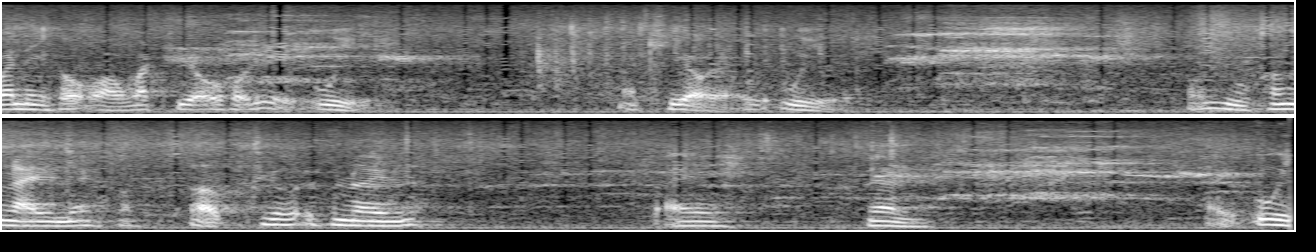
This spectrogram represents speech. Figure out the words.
วันนี้เขาออกมาเที่ยวเขาดิอุ้ย มาเที่ยวไอ้อุ้ยเขาอยู่ข้างในเนี่ยเขาชอบเที่ยวข้างในนะไปนั่นไอ้อุ้ย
